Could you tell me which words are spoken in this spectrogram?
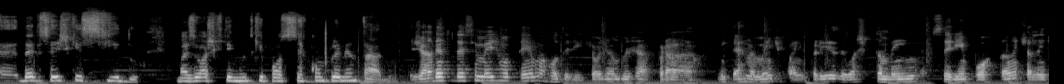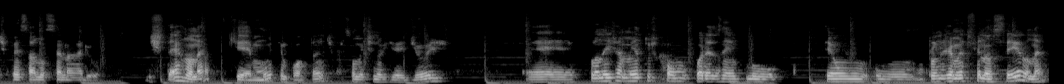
é, deve ser esquecido, mas eu acho que tem muito que possa ser complementado. Já dentro desse mesmo tema, Rodrigo, olhando já para internamente para a empresa, eu acho que também seria importante, além de pensar no cenário externo, né, que é muito importante, principalmente nos dias de hoje, é, planejamentos como, por exemplo, ter um, um, um planejamento financeiro, né,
